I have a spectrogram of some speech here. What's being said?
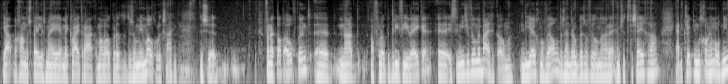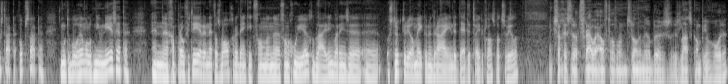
Ja, we gaan er spelers mee, mee kwijtraken. Maar we hopen dat het er zo min mogelijk zijn. Mm. Dus vanuit dat oogpunt, uh, na de afgelopen drie, vier weken, uh, is er niet zoveel meer bijgekomen. In de jeugd nog wel, want er zijn er ook best wel veel naar eh, MZVC gegaan. Ja, die club die moet gewoon helemaal opnieuw starten, opstarten. Die moet de boel helemaal opnieuw neerzetten. En gaan profiteren, net als Walcheren, denk ik, van een, van een goede jeugdopleiding. Waarin ze structureel mee kunnen draaien in de derde, tweede klas, wat ze willen. Ik zag gisteren dat vrouwenelftal van Zwolle Middelburg is laatst kampioen geworden.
